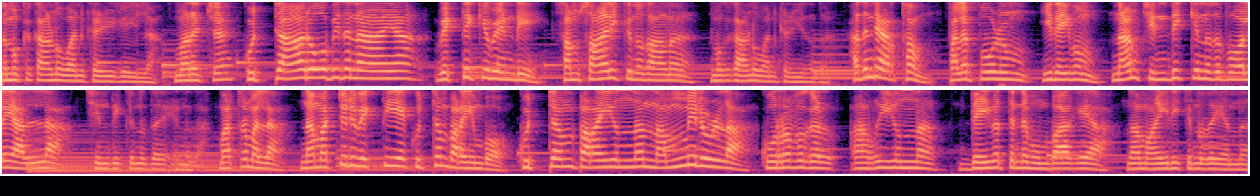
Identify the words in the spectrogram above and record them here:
നമുക്ക് കാണുവാൻ കഴിയുകയില്ല. മറിച്ച് കുറ്റാരോപിതനായ വ്യക്തിക്ക് വേണ്ടി സംസാരിക്കുന്നതാണ് നമുക്ക് കാണുവാൻ കഴിയുന്നത്. അതിന്റെ അർത്ഥം പലപ്പോഴും ഈ ദൈവം നാം ചിന്തിക്കുന്നത് പോലെ അല്ല ചിന്തിക്കുന്നത് എന്നതാ. മാത്രമല്ല നാം മറ്റൊരു വ്യക്തിയെ കുറ്റം പറയുമ്പോൾ കുറ്റം പറയുന്ന നമ്മിലുള്ള കുറവുകൾ അറിയുന്ന ദൈവത്തിന്റെ മുമ്പാകെയാ നാം ആയിരിക്കുന്നത് എന്ന്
